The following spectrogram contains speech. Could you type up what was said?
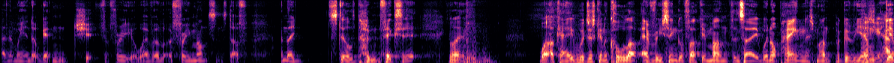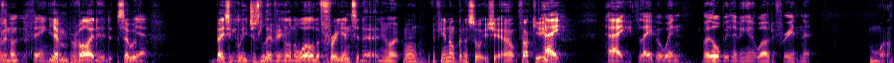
and then we end up getting shit for free or whatever, like three months and stuff, and they still don't fix it. Like, well, okay, we're just going to call up every single fucking month and say we're not paying this month because we haven't you haven't given, the thing. you haven't provided. So we're yeah. basically just living on a world of free internet, and you're like, well, if you're not going to sort your shit out, fuck you. Hey, hey, if Labour win, we'll all be living in a world of free internet. Well,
